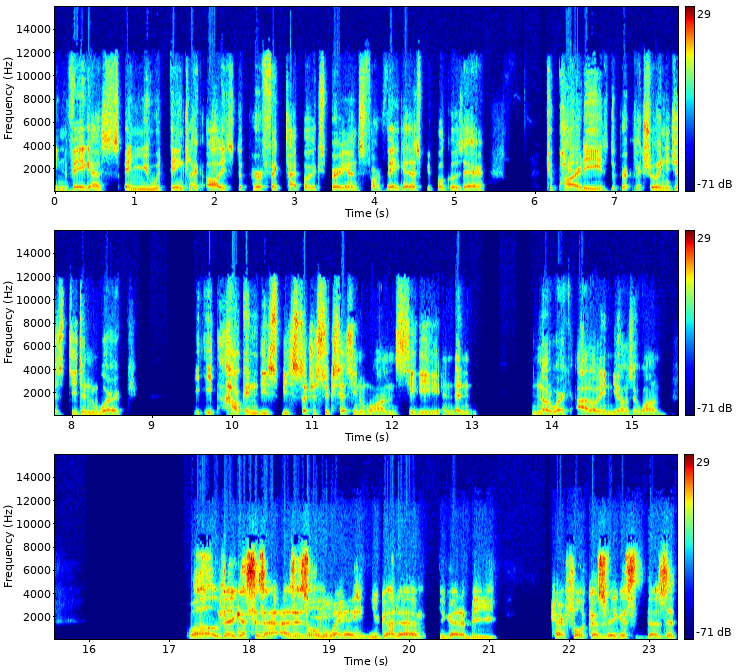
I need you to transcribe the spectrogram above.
in Vegas. And you would think like, oh, it's the perfect type of experience for Vegas. People go there to party, it's the perfect show, and it just didn't work. How can this be such a success in one city and then not work at all in the other one? Well, Vegas is a, has its own way. You gotta you gotta be careful because Vegas does it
